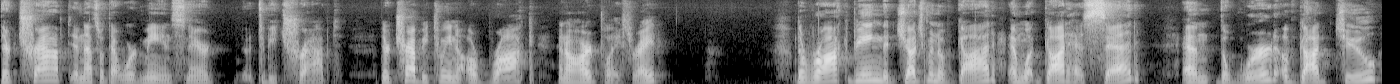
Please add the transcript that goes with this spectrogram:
They're trapped, and that's what that word means snared, to be trapped. They're trapped between a rock and a hard place, right? The rock being the judgment of God and what God has said, and the word of God to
